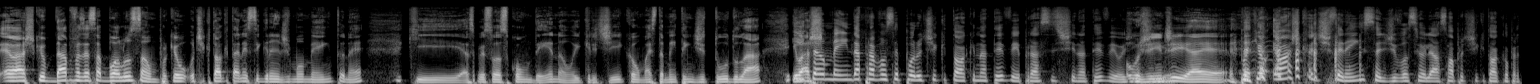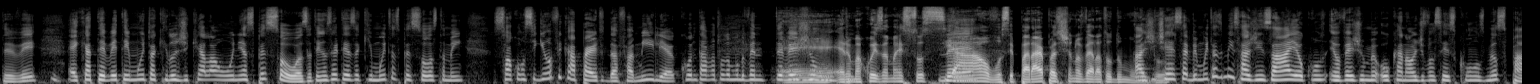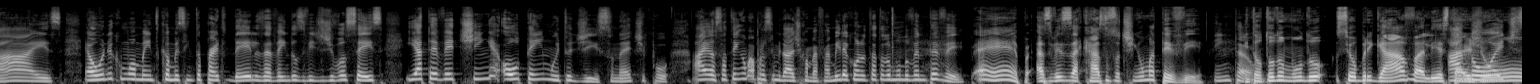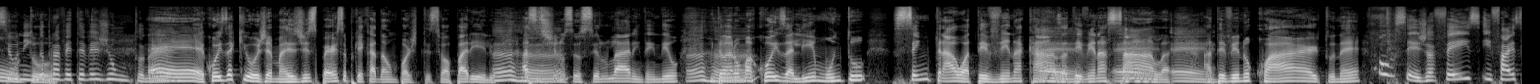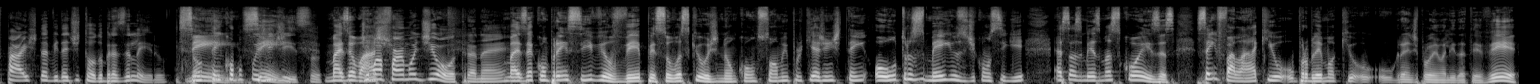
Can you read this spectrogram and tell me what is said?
eu acho que dá pra fazer essa boa alusão, porque o, o TikTok tá nesse grande momento, né? Que as pessoas condenam e criticam, mas também tem de tudo lá. Eu e acho também dá pra você pôr o TikTok na TV, pra assistir na TV hoje, hoje em dia é. Porque eu, eu acho que a diferença de você olhar só pro TikTok ou pra TV é que a TV tem muito aquilo de que ela une as pessoas. Eu tenho certeza que muitas pessoas também só conseguiam ficar perto da família quando tava todo mundo vendo TV É, junto. Né? Era uma coisa mais social, você parar pra assistir novela todo mundo. A gente recebe muitas mensagens, ah, eu, eu vejo o, meu- o canal de vocês com os meus pais. É o único momento que eu me sinto perto deles, é vendo os vídeos de vocês. E a TV tinha ou tem muito disso, né? Tipo, ah, eu só tenho uma proximidade com a minha família quando tá todo mundo vendo TV. É, às vezes a casa só tinha uma TV. Então, Então todo mundo se obrigava ali a estar à noite se junto. unindo pra ver TV junto, né? É, coisa que hoje é mais dispersa, porque cada um pode ter seu aparelho, Aham. assistir no seu celular, entendeu? Aham. Então era uma coisa ali muito central, a TV na casa, É, a TV na é, sala, é. a TV no quarto, né? Ou seja, fez e faz parte da vida de todo brasileiro. Sim, Não tem como fugir sim. disso. Mas eu de uma acho forma ou de outra, né? Mas é compreensível ver pessoas que hoje não consomem porque a gente tem outros meios de conseguir essas mesmas coisas. Sem falar que o, o problema, que o, o grande problema ali da TV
